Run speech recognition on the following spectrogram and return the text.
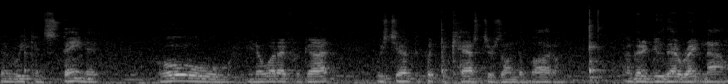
then we can stain it. Oh, you know what I forgot? We still have to put the casters on the bottom. I'm going to do that right now.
